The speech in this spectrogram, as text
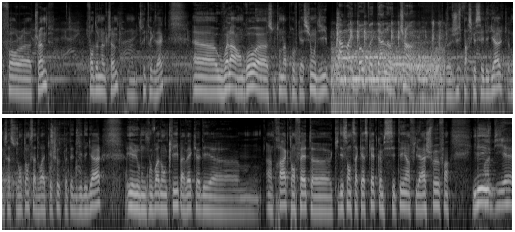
for Trump for Donald Trump, le titre exact. Euh, où voilà, en gros, euh, sous le ton de la provocation, on dit I might vote for Donald Trump. euh, juste parce que c'est illégal, tu vois, donc ça sous-entend que ça devrait être quelque chose peut-être d'illégal. Et donc on le voit dans le clip avec des, euh, un tract en fait euh, qui descend de sa casquette comme si c'était un filet à cheveux. Enfin, il est Un billet.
